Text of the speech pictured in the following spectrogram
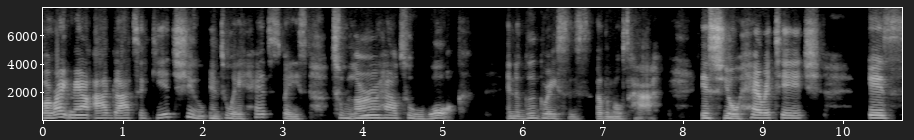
But right now, I got to get you into a headspace to learn how to walk in the good graces of the Most High. It's your heritage. Is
